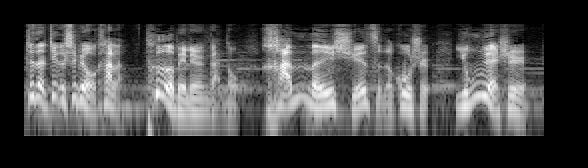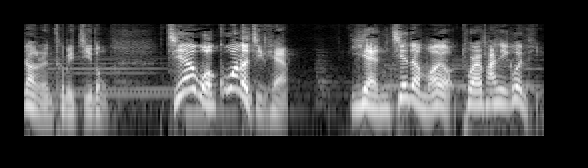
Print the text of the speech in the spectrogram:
真的，这个视频我看了，特别令人感动。寒门学子的故事永远是让人特别激动。结果过了几天，眼尖的网友突然发现一个问题。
